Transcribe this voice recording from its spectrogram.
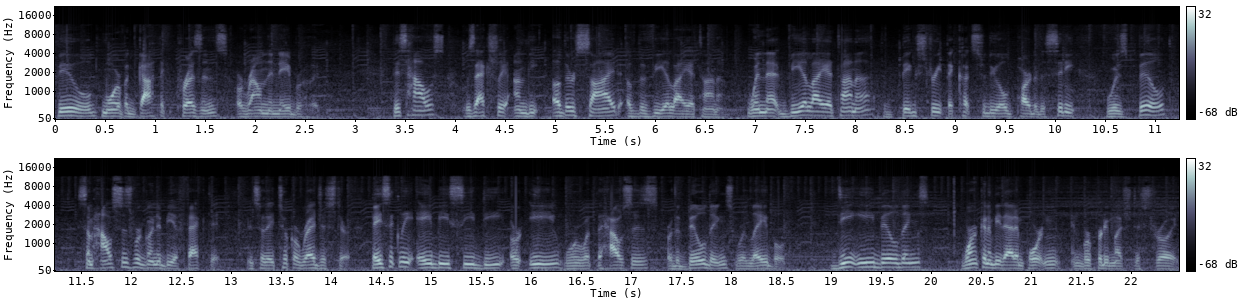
build more of a Gothic presence around the neighborhood. This house was actually on the other side of the Via Laietana. When that Via Laietana, the big street that cuts through the old part of the city, was built, some houses were going to be affected. And so they took a register. Basically, A, B, C, D, or E were what the houses or the buildings were labeled. DE buildings weren't going to be that important and were pretty much destroyed.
